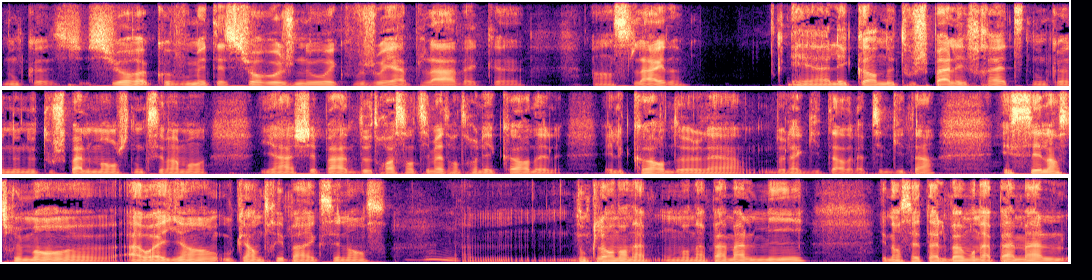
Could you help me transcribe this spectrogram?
Donc euh, su- sur que vous mettez sur vos genoux et que vous jouez à plat avec euh, un slide. Et euh, les cordes ne touchent pas les frettes, donc euh, ne, ne touchent pas le manche. Donc c'est vraiment, il y a, je sais pas, 2-3 centimètres entre les cordes et le, et le corps de la, de la guitare, de la petite guitare. Et c'est l'instrument euh, hawaïen ou country par excellence. Euh, donc là, on en a, on en a pas mal mis. Et dans cet album, on a pas mal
